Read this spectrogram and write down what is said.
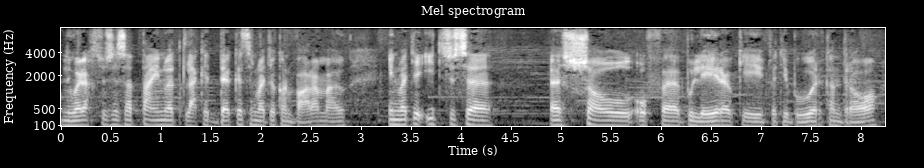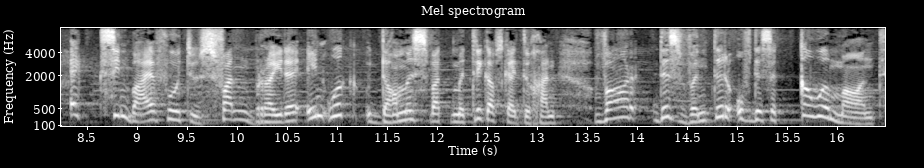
nodig soos 'n satijn wat lekker dik is en wat jou kan warm hou en wat jy iets soos 'n 'n shawl of 'n bolerootjie het wat jy behoor kan dra. Ek sien baie foto's van bruide en ook dames wat matriekafskeid toe gaan waar dis winter of dis 'n koue maand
